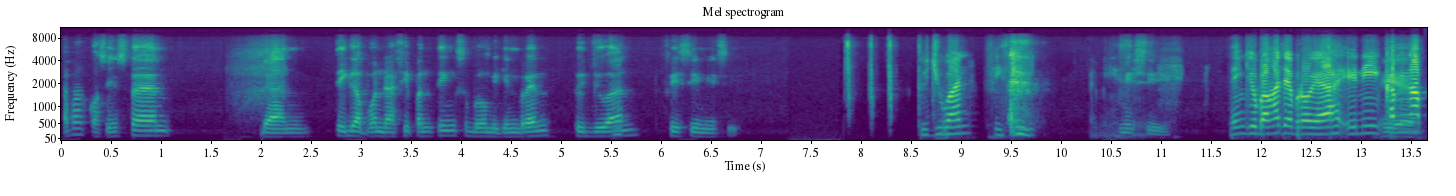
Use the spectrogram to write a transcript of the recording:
apa konsisten dan tiga pondasi penting sebelum bikin brand tujuan visi misi Tujuan, visi, misi. misi Thank you banget ya, bro ya. Ini coming Iya. up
